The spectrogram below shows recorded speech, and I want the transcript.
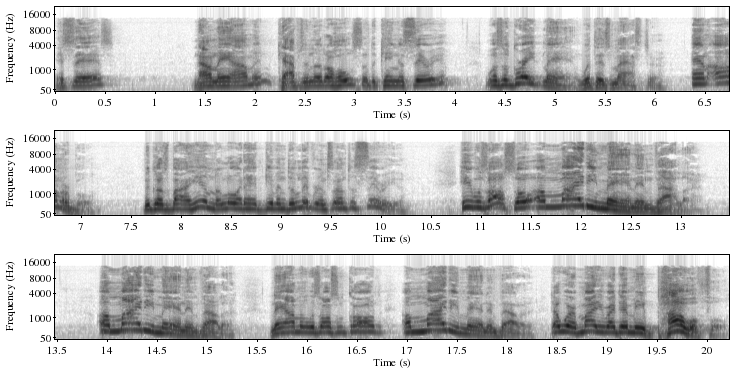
It says, Now Naaman, captain of the host of the king of Syria, was a great man with his master and honorable, because by him the Lord had given deliverance unto Syria. He was also a mighty man in valor. A mighty man in valor. Naaman was also called a mighty man in valor. That word mighty right there means powerful.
